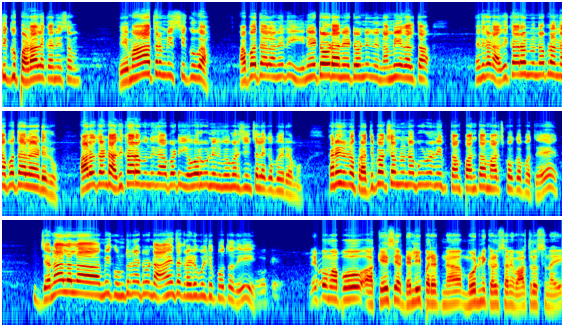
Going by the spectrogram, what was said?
సిగ్గు పడాలి కనీసం? ఏమాత్రం నీ సిగ్గుగా అబద్ధాలు అనేది ఇనేటోడు అనేటోడిని నేను నమ్మగలుగుతా ఎందుకంటే అధికారంలో ఉన్నప్పుడు అన్ని అబద్ధాలు ఆడిర్రు. ఆ రోజు అంటే అధికారం ఉంది కాబట్టి ఎవరు కూడా నేను విమర్శించలేకపోయారేమో కానీ నువ్వు ప్రతిపక్షంలో ఉన్నప్పుడు కూడా నీ తమ పంతా మార్చుకోకపోతే జనాలలో మీకు ఉంటున్నటువంటి ఆయనతో క్రెడిబిలిటీ పోతుంది. ఓకే. రేపు మాపు ఆ, కేసీఆర్ ఢిల్లీ పర్యటన మోడీని కలుస్తారని వార్తలు వస్తున్నాయి.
